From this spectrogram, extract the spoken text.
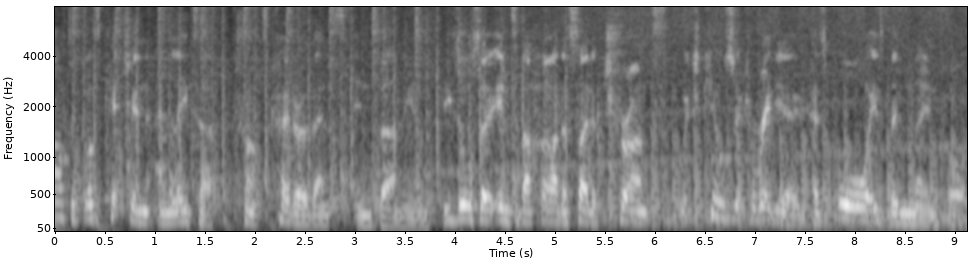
after Godskitchen and later Trance Coda events in Birmingham. He's also into the harder side of trance, which Killswitch Radio has always been known for.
